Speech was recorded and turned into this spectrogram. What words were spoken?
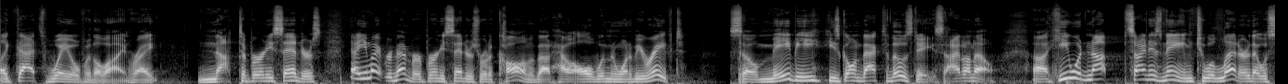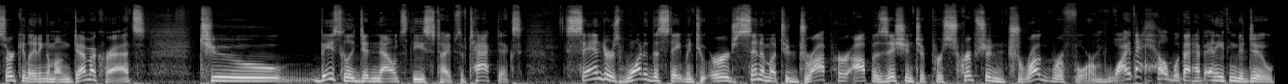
Like, that's way over the line, right? Not to Bernie Sanders. Now, you might remember Bernie Sanders wrote a column about how all women want to be raped. So maybe he's going back to those days. I don't know. Uh, he would not sign his name to a letter that was circulating among Democrats to basically denounce these types of tactics. Sanders wanted the statement to urge Sinema to drop her opposition to prescription drug reform. Why the hell would that have anything to do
